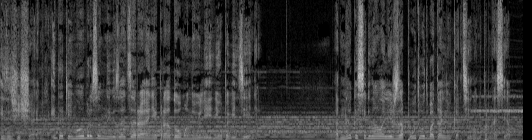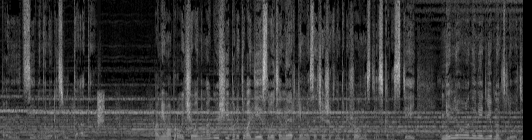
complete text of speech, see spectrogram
и защищаемых, и таким образом навязать заранее продуманную линию поведения. Однако сигналы лишь запутывают батальную картину, не пронося позитивного результата. Помимо прочего, не могущие противодействовать энергиям высочайших напряженностей и скоростей, миллионами гибнут люди.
